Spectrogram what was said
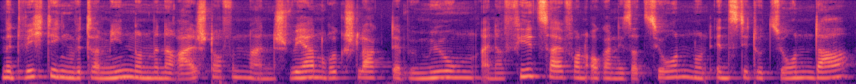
mit wichtigen Vitaminen und Mineralstoffen einen schweren Rückschlag der Bemühungen einer Vielzahl von Organisationen und Institutionen dar,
